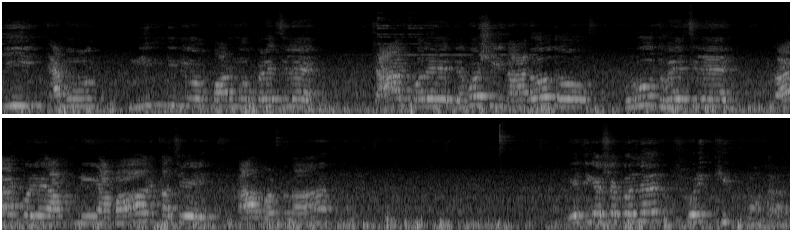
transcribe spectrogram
কি এমন নিন্দনীয় কর্ম করেছিলেন? যার ফলে দেবশ্রী নারদও ক্রুধ হয়েছিলেন। দয়া করে আপনি আমার কাছে তা বর্ণনা এ জিজ্ঞাসা করলেন পরীক্ষিত মহারাজ।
